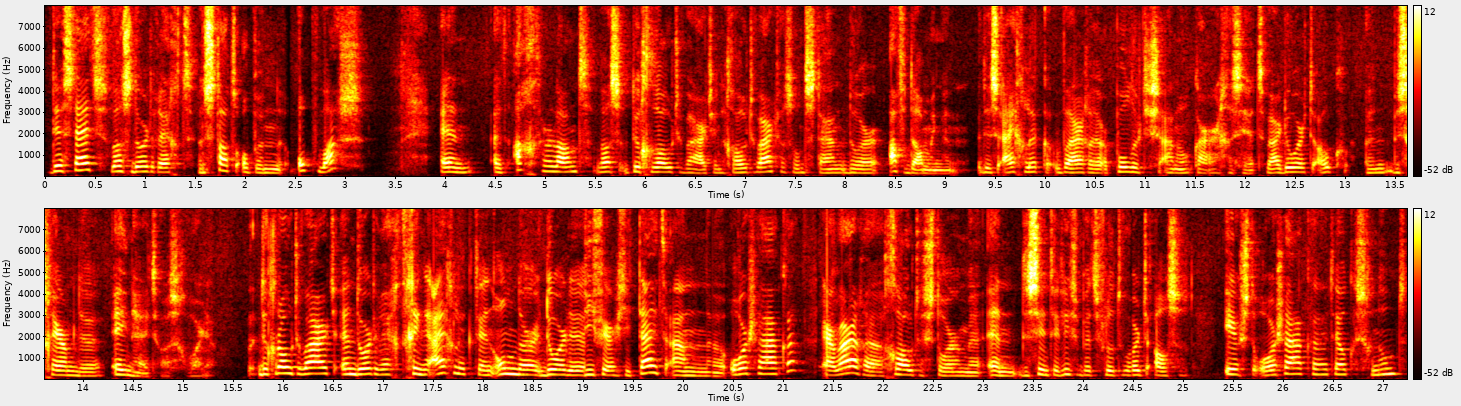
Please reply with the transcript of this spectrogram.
Destijds was Dordrecht een stad op een opwas. En het achterland was de Grote Waard. En de Grote Waard was ontstaan door afdammingen. Dus eigenlijk waren er poldertjes aan elkaar gezet, waardoor het ook een beschermde eenheid was geworden. De Grote Waard en Dordrecht gingen eigenlijk ten onder door de diversiteit aan uh, oorzaken. Er waren grote stormen en de Sint-Elisabethsvloed wordt als eerste oorzaak uh, telkens genoemd.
